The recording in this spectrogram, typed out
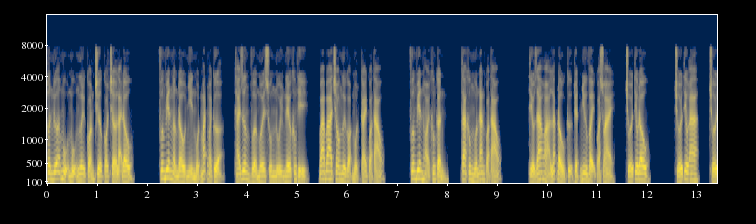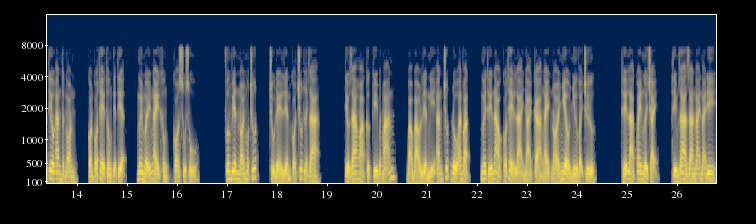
hơn nữa mụ mụ ngươi còn chưa có trở lại đâu. Phương viên ngẩng đầu nhìn một mắt ngoài cửa, thái dương vừa mới xuống núi nếu không thì ba ba cho ngươi gọt một cái quả táo. Phương viên hỏi không cần, ta không muốn ăn quả táo. Tiểu gia hỏa lắc đầu cự tuyệt như vậy quả xoài chối tiêu đâu? Chối tiêu a chối tiêu ăn thật ngon, còn có thể thông tiện tiện, ngươi mấy ngày không có xú xú phương viên nói một chút, chủ đề liền có chút lệch ra tiểu gia hỏa cực kỳ bất mãn, bảo bảo liền nghĩ ăn chút đồ ăn vặt, ngươi thế nào có thể lại nhải cả ngày nói nhiều như vậy chứ? Thế là quay người chạy, tìm ra ra mãi mãi đi.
